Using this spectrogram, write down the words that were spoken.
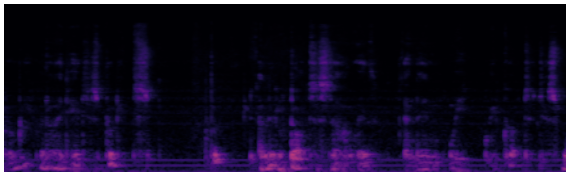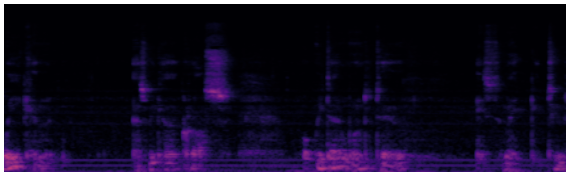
Probably a good idea, just put it, put a little dot to start with, and then we, we've got to just weaken as we go across. What we don't want to do is to make it too,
